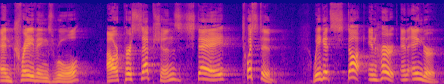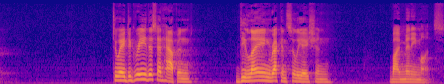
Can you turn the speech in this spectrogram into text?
and cravings rule, our perceptions stay twisted. We get stuck in hurt and anger to a degree, this had happened, delaying reconciliation by many months.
